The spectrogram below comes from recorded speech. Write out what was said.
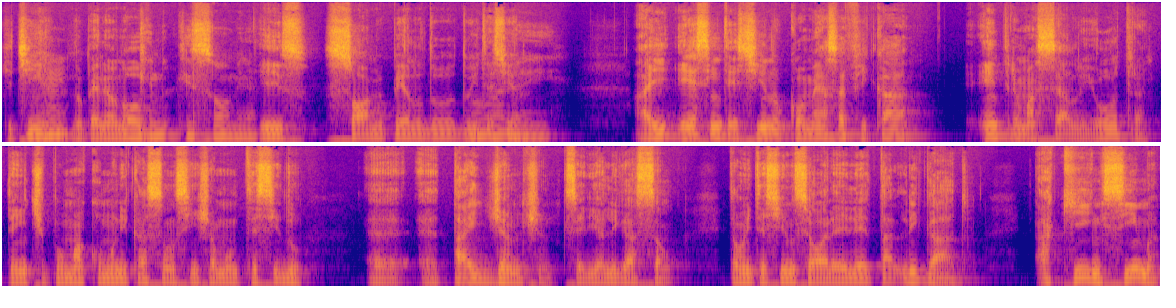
Que tinha uhum. no pneu novo. Que, que, some, né? Isso, some o pelo do, do intestino. Aí. aí esse intestino começa a ficar entre uma célula e outra, tem tipo uma comunicação, assim, chamam de tecido é, é, tie junction, que seria ligação. Então o intestino, você olha ele, está ligado. Aqui em cima,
